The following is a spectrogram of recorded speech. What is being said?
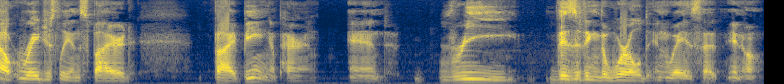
outrageously inspired by being a parent and revisiting the world in ways that you know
